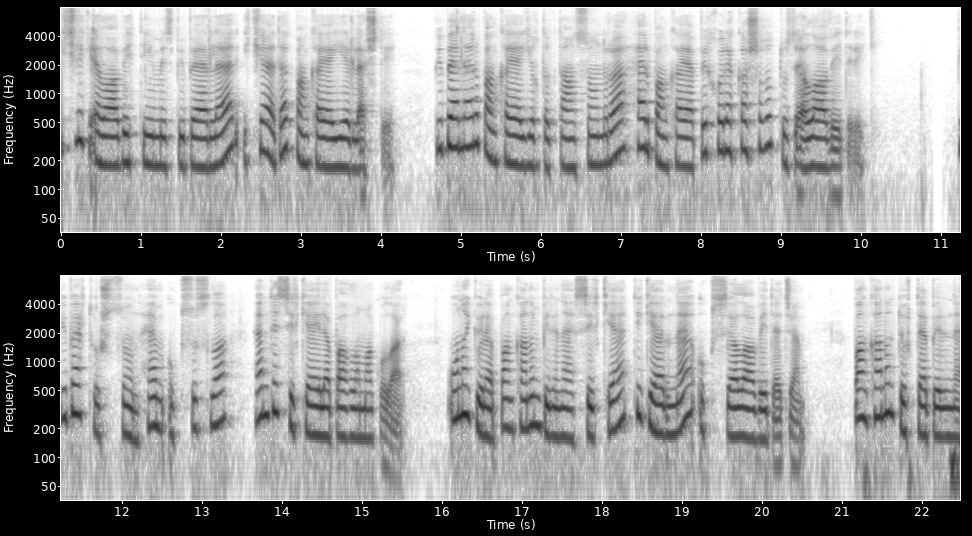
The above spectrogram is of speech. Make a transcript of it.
İçlik əlavə etdiyimiz biberlər 2 ədəd bankaya yerləşdi. Biberləri bankaya yığdıqdan sonra hər bankaya bir xörək qaşığı duz əlavə edirik. Biber turşusun həm uksusla, həm də sirkə ilə bağlamaq olar. Ona görə bankanın birinə sirkə, digərinə uksus əlavə edəcəm. Bankanın dörddə birinə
